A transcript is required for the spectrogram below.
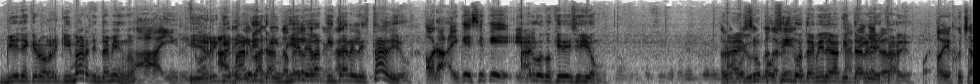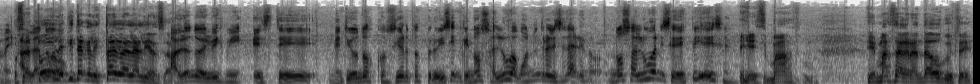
viene creo Ricky Martin también, ¿no? Ah, y Ricky- y a Ricky Ricky Martin no también le va a quitar el estadio. Ahora, hay que decir que. eh, Algo nos quiere decir John. el Ah, el grupo cinco también le va a quitar el estadio. Oye, escúchame. O sea, hablando, todos le quitan el estadio a la Alianza. hablando de Luismi, este, metió dos conciertos, pero dicen que no saluda cuando entra al escenario. No, no saluda ni se despide, dicen. Es más, es más agrandado que usted.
